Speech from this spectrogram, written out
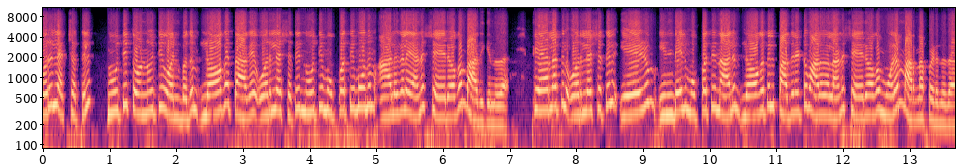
ഒരു ലക്ഷത്തിൽ നൂറ്റി തൊണ്ണൂറ്റി ഒൻപതും ലോകത്താകെ ഒരു ലക്ഷത്തി നൂറ്റി മുപ്പത്തി മൂന്നും ആളുകളെയാണ് ക്ഷയരോഗം ബാധിക്കുന്നത്. കേരളത്തിൽ ഒരു ലക്ഷത്തിൽ ഏഴും ഇന്ത്യയിൽ മുപ്പത്തിനാലും ലോകത്തിൽ പതിനെട്ടും ആളുകളാണ് ക്ഷയരോഗം മൂലം മരണപ്പെടുന്നത്.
